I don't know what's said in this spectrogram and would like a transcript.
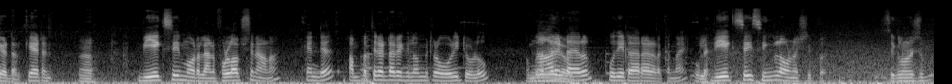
കേട്ടൻ കേട്ടൻ. ബി എക്സ് ഐ മോഡലാണ് ഫുൾ ഓപ്ഷൻ ആണ്. സെക്കൻഡ് അമ്പത്തിരണ്ടര കിലോമീറ്റർ ഓടിയിട്ടുള്ളൂ. നാല് ടയറും പുതിയ ടയറാണ് കിടക്കുന്നത് B X I single ownership single ownership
